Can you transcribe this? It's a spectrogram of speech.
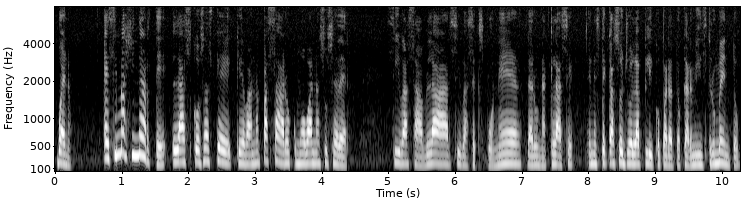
Bueno, es imaginarte las cosas que, van a pasar o cómo van a suceder. Si vas a hablar, si vas a exponer, dar una clase. En este caso yo la aplico para tocar mi instrumento.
